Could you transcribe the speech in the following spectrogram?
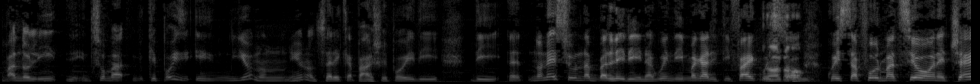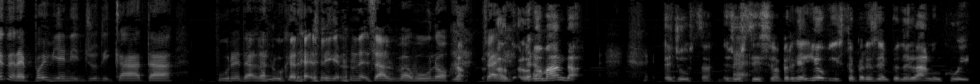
vanno lì, insomma, che poi eh, io non, io non sarei capace poi di, di, eh, non essere una ballerina, quindi magari ti fai questo- no. questa formazione, eccetera, e poi vieni giudicata pure dalla Lucarelli che non ne salva uno. No, Cioè, la, la però- domanda è giusta, è giustissima, perché io ho visto per esempio nell'anno in cui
